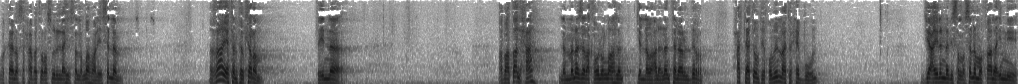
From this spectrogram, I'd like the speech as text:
وكان صحابة رسول الله صلى الله عليه وسلم غاية في الكرم. فإن أبا طلحة لما نزل قول الله جل وعلا لن تنالوا البر حتى تنفقوا مما تحبون جاء إلى النبي صلى الله عليه وسلم وقال إني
